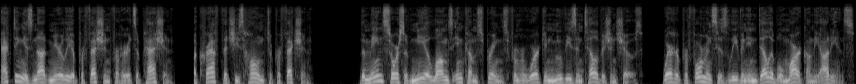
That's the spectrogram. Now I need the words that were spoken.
Acting is not merely a profession for her it's a passion, a craft that she's honed to perfection. The main source of Nia Long's income springs from her work in movies and television shows, where her performances leave an indelible mark on the audience.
